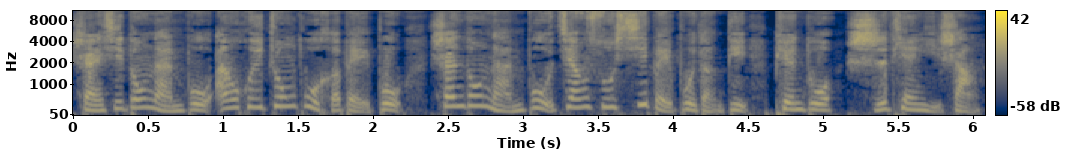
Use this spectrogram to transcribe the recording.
陕西东南部、安徽中部和北部、山东南部、江苏西北部等地偏多十天以上。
